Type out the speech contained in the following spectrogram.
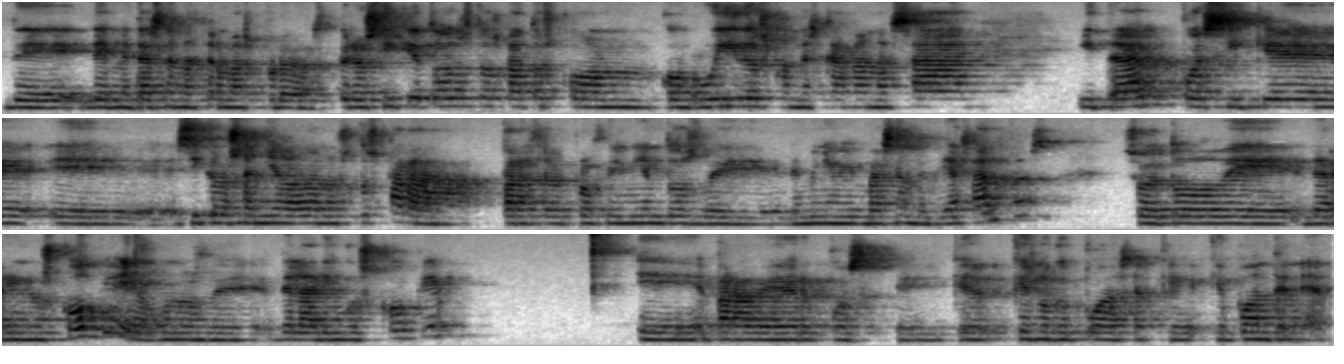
De, meterse en hacer más pruebas. Pero sí que todos estos gatos con, ruidos, con descarga nasal y tal, pues sí que, eh, sí que nos han llegado a nosotros para, hacer procedimientos de, mínima invasión de vías altas, sobre todo de, de rinoscopia y algunos de, laringoscopia, eh, para ver pues, eh, qué, es lo que pueda ser que, puedan tener.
